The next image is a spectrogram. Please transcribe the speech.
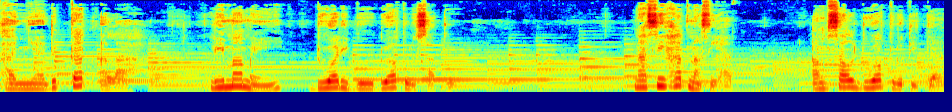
Hanya dekat Allah. 5 Mei 2021. Nasihat-nasihat. Amsal 23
